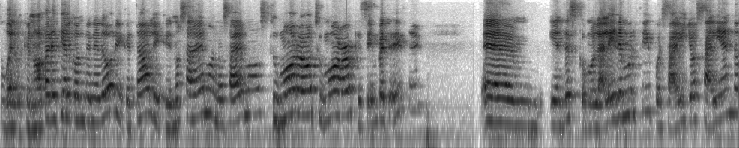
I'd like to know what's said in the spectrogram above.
Bueno, que no aparecía el contenedor y qué tal, y que no sabemos, no sabemos, tomorrow, tomorrow, que siempre te dicen. Em, y entonces, como la ley de Murphy, pues ahí yo saliendo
